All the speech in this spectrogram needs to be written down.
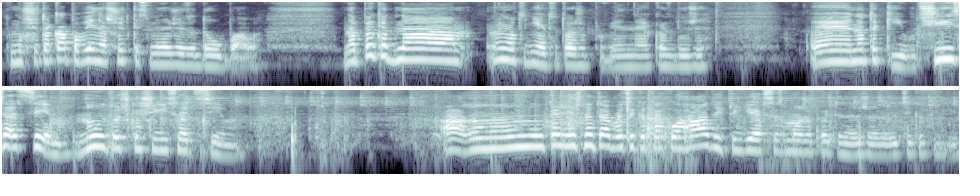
Тому що така повільна швидкість мене вже задовбала. Наприклад, на. Ну, ні, це теж повільна якась дуже. Е, на такій от. 67. 0.67. А, ну, ну, ну, звісно, треба тільки так лагати, і тоді я все зможу пройти на жири, тільки тоді.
